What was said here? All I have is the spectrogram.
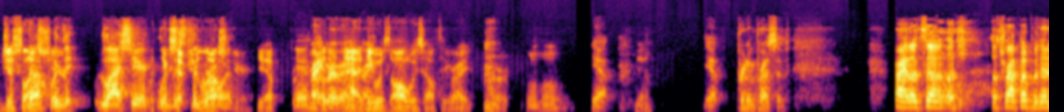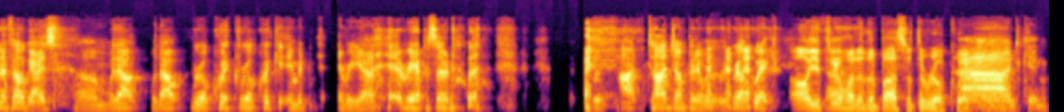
Just No, last with year. the, last year, with the with just the last growing. year. Yep. Yeah. Right, Other right, than right, He was always healthy, right? Or- hmm Yep, pretty impressive. All right, let's uh let's let's wrap up with NFL guys. Um, without without real quick, real quick in every uh, every episode. with Todd, Todd jumping in with real quick. Oh, you threw Uh, him under the bus with the real quick. I Ah, love I'm just kidding.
